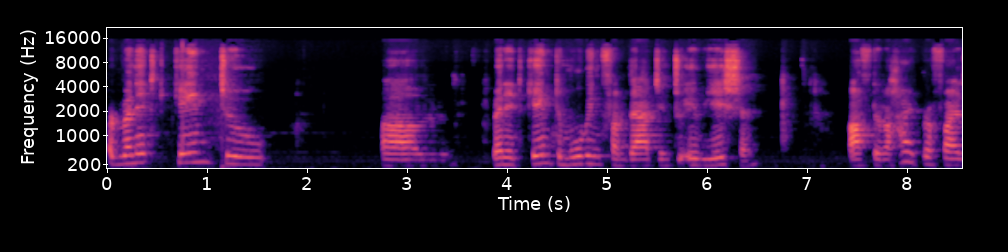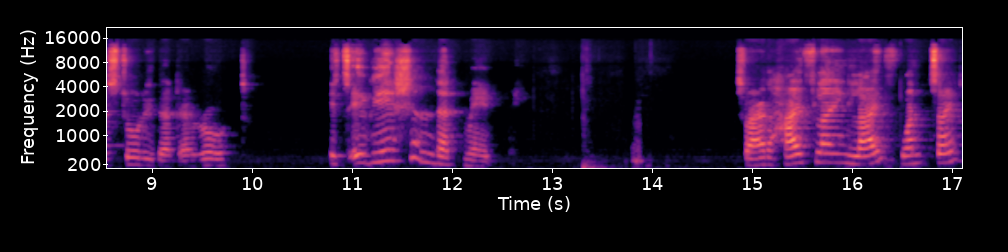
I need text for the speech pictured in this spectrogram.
but when it came to um, when it came to moving from that into aviation, after a high profile story that I wrote, it's aviation that made me. so I had a high flying life one side.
